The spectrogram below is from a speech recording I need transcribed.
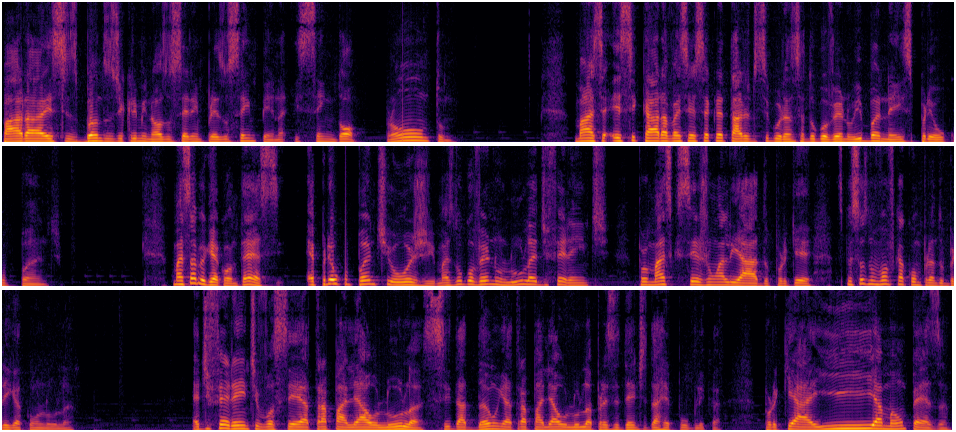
para esses bandos de criminosos serem presos sem pena e sem dó. Pronto. Márcia, esse cara vai ser secretário de segurança do governo ibanês, preocupante. Mas sabe o que acontece? é preocupante hoje, mas no governo Lula é diferente. Por mais que seja um aliado, porque as pessoas não vão ficar comprando briga com Lula. É diferente você atrapalhar o Lula, cidadão, e atrapalhar o Lula, presidente da República. Porque aí a mão pesa.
